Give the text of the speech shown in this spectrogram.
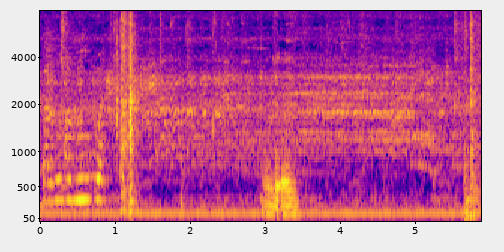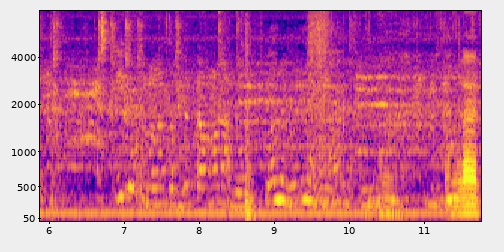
Bago kami ulit. Uli ay. Tanglad.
